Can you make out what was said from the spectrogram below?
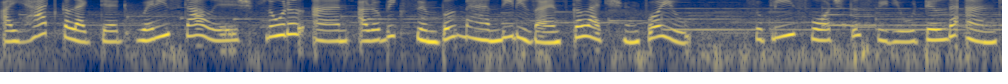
I had collected very stylish floral and Arabic simple Mehendi designs collection for you. So please watch this video till the end.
